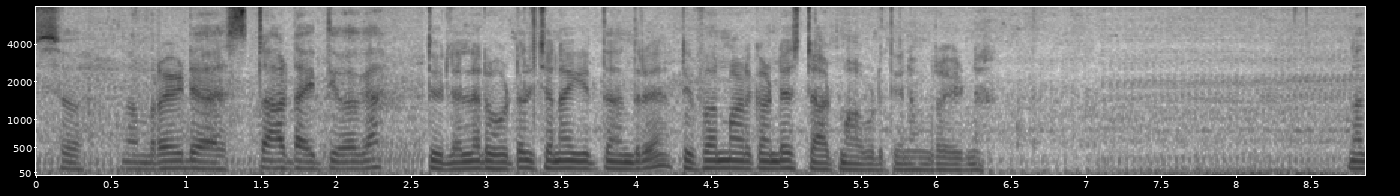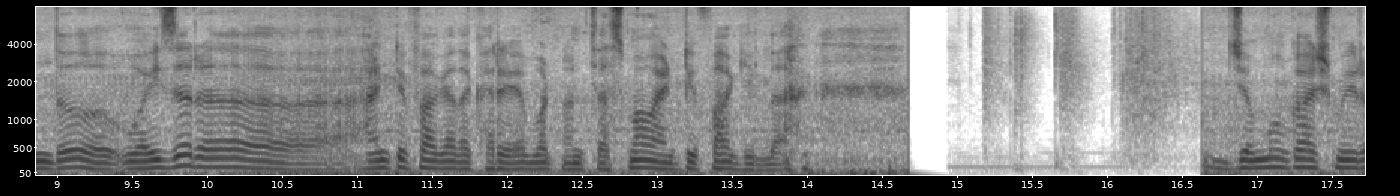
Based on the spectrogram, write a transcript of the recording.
So ನಮ್ಮ ರೈಡ್ ಸ್ಟಾರ್ಟ್ ಆಯ್ತು ಇವಾಗ. ಇಲ್ಲೆಲ್ಲರೂ ಹೋಟೆಲ್ ಚೆನ್ನಾಗಿತ್ತು ಅಂದರೆ ಟಿಫನ್ ಮಾಡ್ಕೊಂಡೇ ಸ್ಟಾರ್ಟ್ ಮಾಡಿಬಿಡ್ತೀವಿ ನಮ್ಮ ರೈಡ್ನ ನಂದು ವೈಸರ್ ಆ್ಯಂಟಿಫ್ ಆಗದ ಖರೆ ಬಟ್ ನನ್ನ ಚಸ್ಮಾ ಆ್ಯಂಟಿಫ್ ಆಗಿಲ್ಲ. ಜಮ್ಮು ಕಾಶ್ಮೀರ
